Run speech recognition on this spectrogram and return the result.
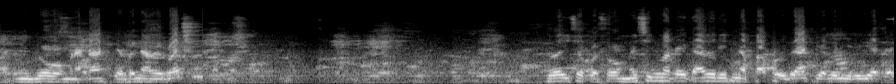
આ તમે જોવો હમણાં ગાંઠિયા બનાવે ભાઈ જોઈ શકો છો. મશીનમાં કંઈક આવી રીતના પાપડ ગાંઠિયા બની રહ્યા છે.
